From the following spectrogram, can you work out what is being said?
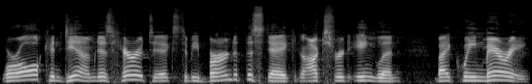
were all condemned as heretics to be burned at the stake in Oxford, England, by Queen Mary.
